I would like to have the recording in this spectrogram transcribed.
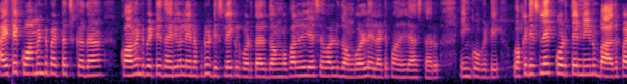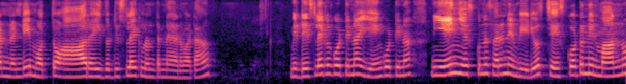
అయితే కామెంట్ పెట్టచ్చు కదా. కామెంట్ పెట్టి ధైర్యం లేనప్పుడు డిస్లైక్లు కొడతారు. దొంగ పనులు చేసేవాళ్ళు దొంగవాళ్ళు ఇలాంటి పనులు చేస్తారు. ఇంకొకటి ఒక డిస్లైక్ కొడితే నేను బాధపడినండి. మొత్తం ఆరైదు డిస్లైక్లు ఉంటున్నాయి అనమాట మీరు డిస్లైక్లు కొట్టినా ఏం కొట్టినా నీ ఏం చేసుకున్నా సరే నేను వీడియోస్ చేసుకోవటం నేను మాన్ను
